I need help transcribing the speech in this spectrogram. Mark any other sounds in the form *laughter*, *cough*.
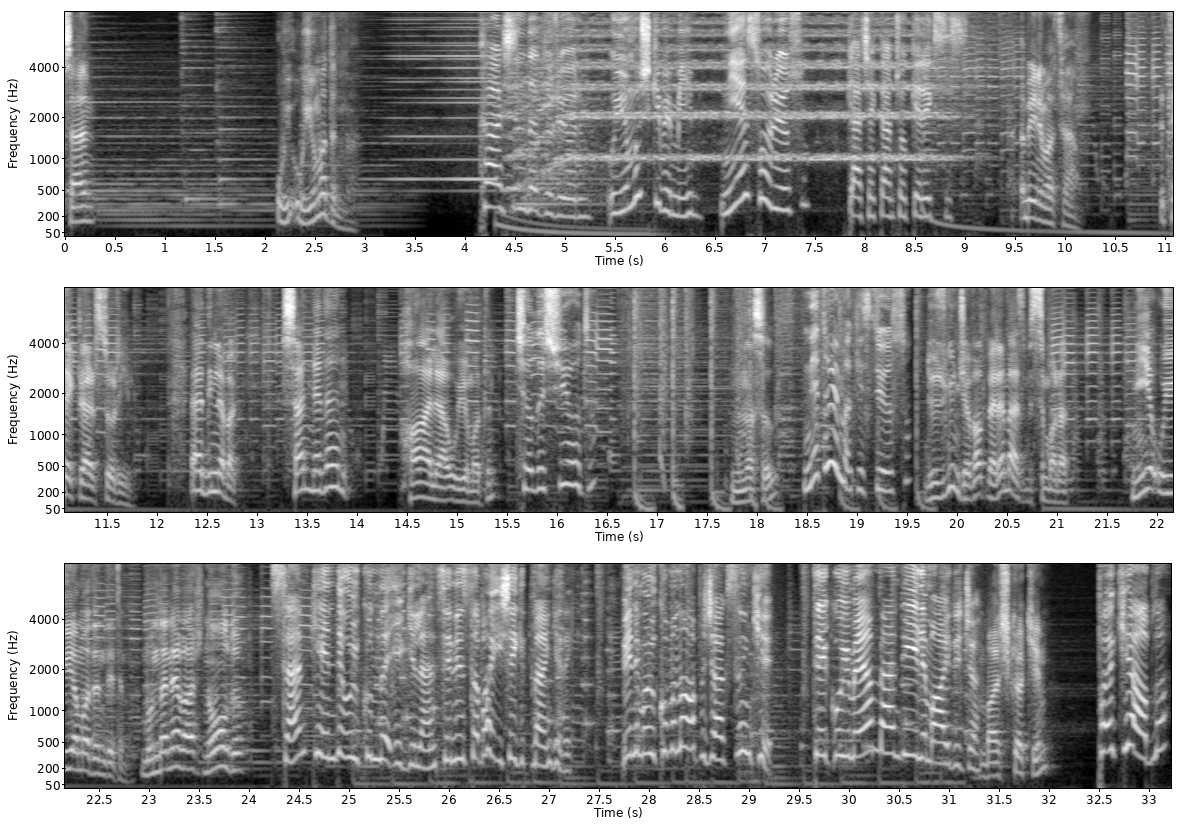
Sen uy- uyumadın mı? Karşında duruyorum. Uyumuş gibi miyim? Niye soruyorsun? Gerçekten çok gereksiz. Benim hatam. Tekrar sorayım. E, dinle bak. Sen neden hala uyumadın? Çalışıyordum. Nasıl? Ne duymak istiyorsun? Düzgün cevap veremez misin bana? Niye uyuyamadın dedim. Bunda ne var? Ne oldu? Sen kendi uykunla ilgilen. Senin sabah işe gitmen gerek. Benim uykumu ne yapacaksın ki? Tek uyumayan ben değilim ayrıca. Başka kim? Paki abla.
